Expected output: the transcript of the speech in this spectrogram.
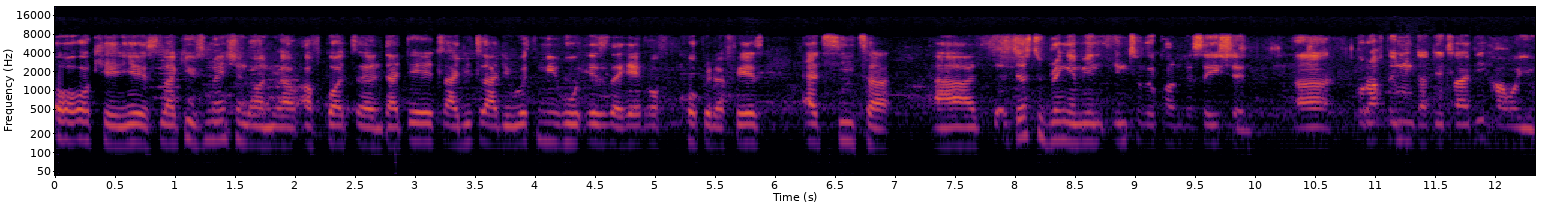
Oh, okay, yes. Like you've mentioned, on uh, I've got uh, Dade Tladi Tladi with me, who is the head of corporate affairs at CETA. Uh, just to bring him in into the conversation. Uh, good afternoon, Dade Tladi. How are you?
